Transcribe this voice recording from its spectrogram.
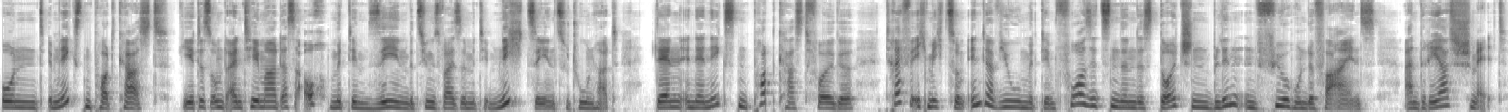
und im nächsten Podcast geht es um ein Thema, das auch mit dem Sehen bzw. mit dem Nichtsehen zu tun hat. Denn in der nächsten Podcast-Folge treffe ich mich zum Interview mit dem Vorsitzenden des Deutschen Blindenfürhundevereins, Andreas Schmelt.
